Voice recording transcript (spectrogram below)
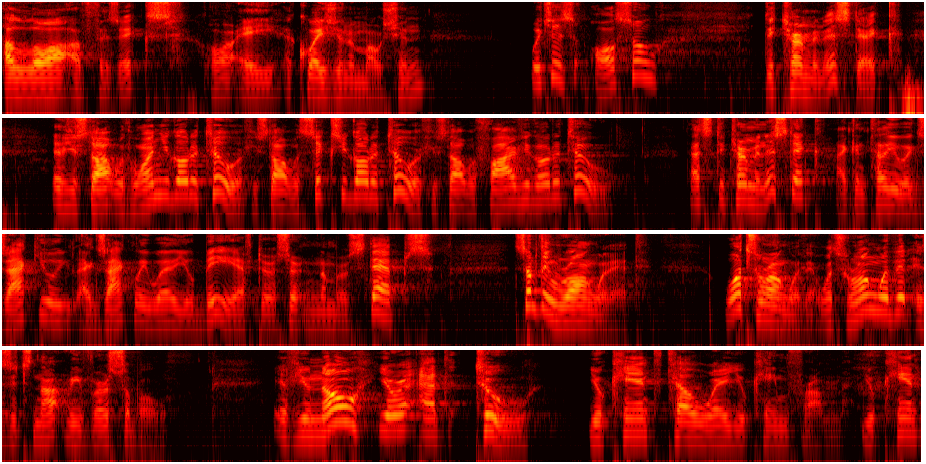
a law of physics, or a equation of motion, which is also deterministic. If you start with 1, you go to 2. If you start with 6, you go to 2. If you start with 5, you go to 2. That's deterministic. I can tell you exactly, exactly where you'll be after a certain number of steps. Something wrong with it. What's wrong with it? What's wrong with it is it's not reversible. If you know you're at 2 you can't tell where you came from. You can't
